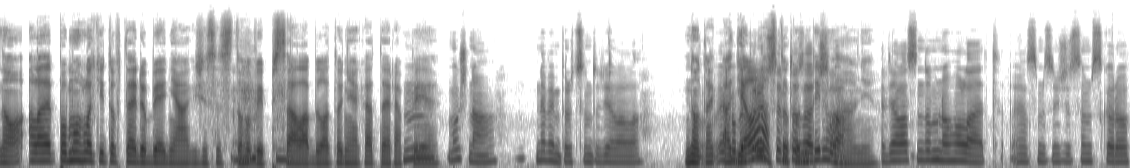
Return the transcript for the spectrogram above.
No, ale pomohlo ti to v té době nějak, že se z toho vypsala, byla to nějaká terapie? Hmm, možná. Nevím, proč jsem to dělala. No tak a jakoby dělala proč jsi jsem to to začala? kontinuálně. Dělala jsem to mnoho let. Já si myslím, že jsem skoro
